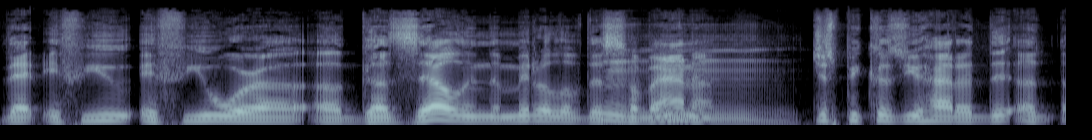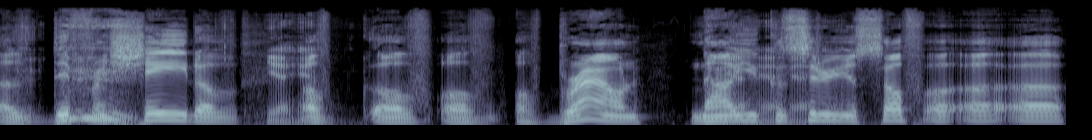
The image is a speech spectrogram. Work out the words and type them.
that if you if you were a, a gazelle in the middle of the mm-hmm, savannah, just because you had a, a, a different shade of, of of of of brown, now you consider yourself a a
